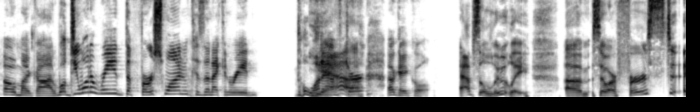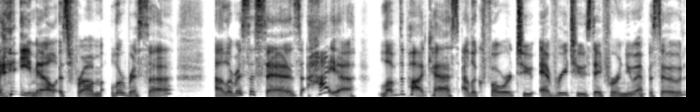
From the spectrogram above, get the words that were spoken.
oh my god! Well, do you want to read the first one because then I can read the one yeah. after? Okay, cool. Absolutely. Um, so our first email is from Larissa. Uh, Larissa says, Hiya, love the podcast. I look forward to every Tuesday for a new episode.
